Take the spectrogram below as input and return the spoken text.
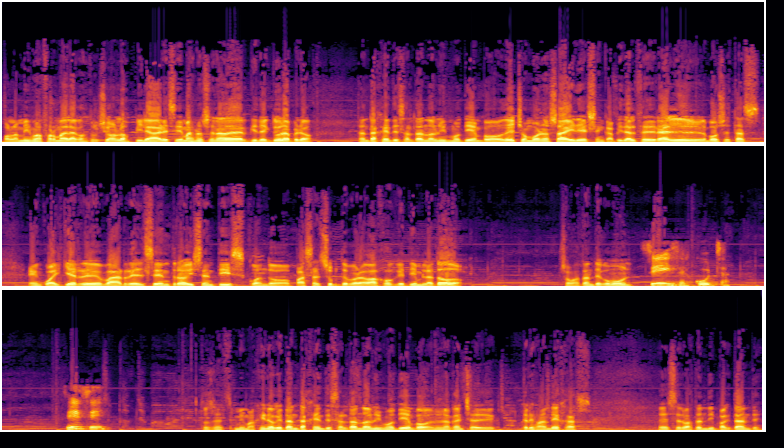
Por la misma forma de la construcción, los pilares y demás. No sé nada de arquitectura, pero tanta gente saltando al mismo tiempo. De hecho, en Buenos Aires, en Capital Federal, vos estás en cualquier bar del centro y sentís cuando pasa el subte por abajo que tiembla todo. Eso es bastante común. Sí, se escucha. Sí, sí. Entonces me imagino que tanta gente saltando al mismo tiempo en una cancha de tres bandejas debe ser bastante impactante.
